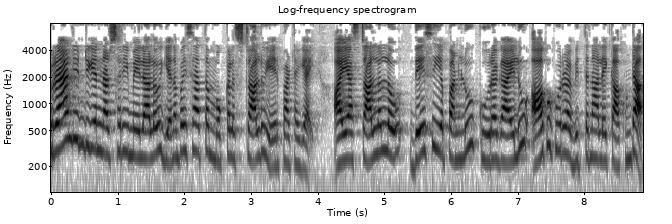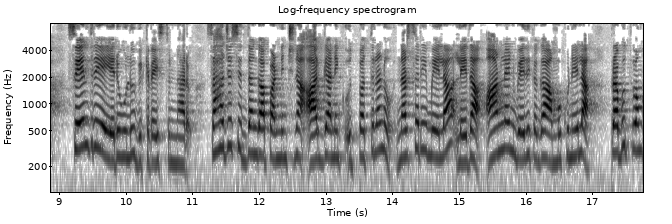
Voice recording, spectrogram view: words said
గ్రాండ్ ఇండియన్ నర్సరీ మేళాలో ఎనభై శాతం మొక్కల స్టాళ్ళు ఏర్పాటయ్యాయి. ఆయా స్టాళ్ళలో దేశీయ పండ్లు కూరగాయలు ఆకుకూరల విత్తనాలే కాకుండా సేంద్రియ ఎరువులు విక్రయిస్తున్నారు. సహజ సిద్ధంగా పండించిన ఆర్గానిక్ ఉత్పత్తులను నర్సరీ మేళా లేదా ఆన్లైన్ వేదికగా అమ్ముకునేలా ప్రభుత్వం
